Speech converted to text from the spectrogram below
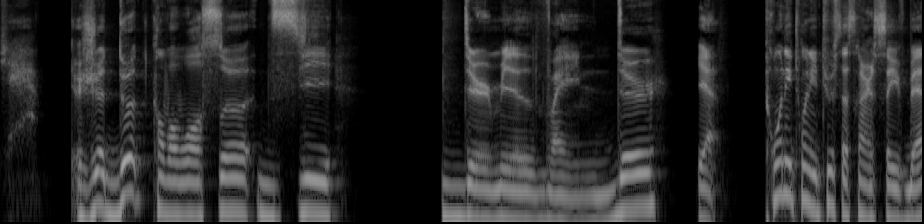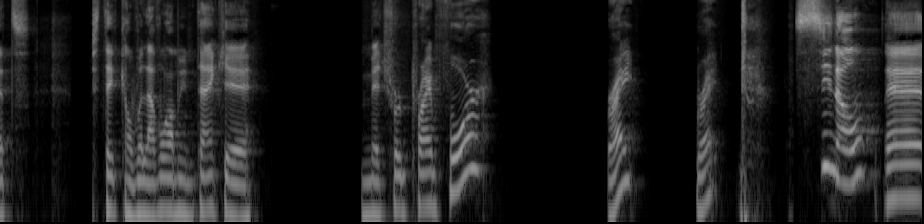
yeah. Je doute qu'on va voir ça d'ici 2022. Yeah. 2022, ça sera un safe bet. Peut-être qu'on va l'avoir en même temps que Metroid Prime 4. Right? Right? Sinon, euh,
